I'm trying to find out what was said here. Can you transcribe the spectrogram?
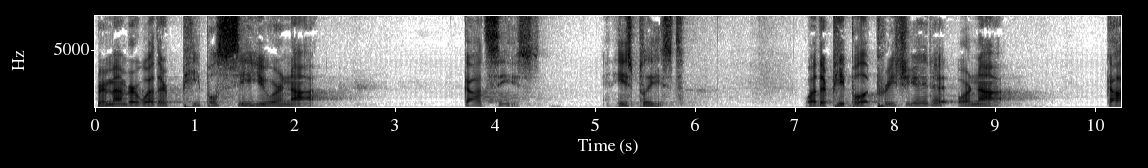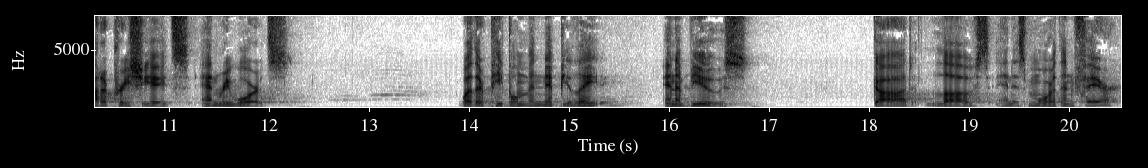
Remember, whether people see you or not, God sees, and He's pleased. Whether people appreciate it or not, God appreciates and rewards. Whether people manipulate and abuse, God loves and is more than fair.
